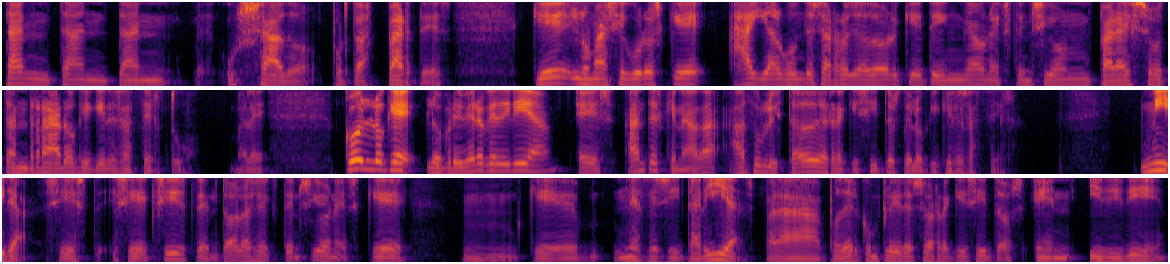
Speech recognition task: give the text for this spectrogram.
tan, tan, tan usado por todas partes que lo más seguro es que hay algún desarrollador que tenga una extensión para eso tan raro que quieres hacer tú, ¿vale? Con lo que lo primero que diría es, antes que nada, haz un listado de requisitos de lo que quieres hacer. Mira si, si existen todas las extensiones que que necesitarías para poder cumplir esos requisitos en EDD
